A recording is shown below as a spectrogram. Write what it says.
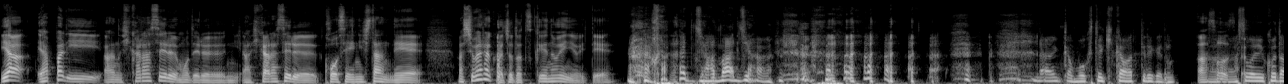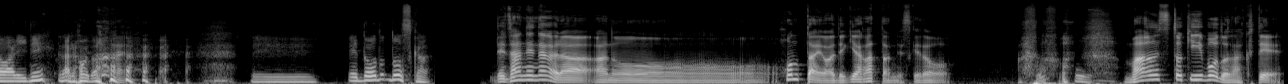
いや、やっぱり、あの、光らせるモデルに、あ、光らせる構成にしたんで、まあ、しばらくはちょっと机の上に置いて、邪魔じゃん。なんか目的変わってるけど。あ、そうですか。そういうこだわりね。なるほど。はい。えーえどうどうですか？で、残念ながら、あのー本体は出来上がったんですけど、マウスとキーボードなくて、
